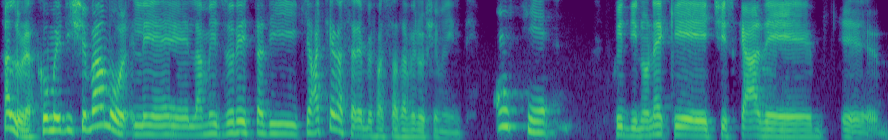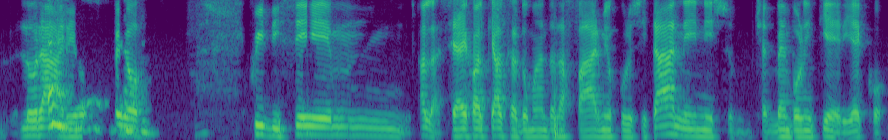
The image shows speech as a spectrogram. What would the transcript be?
Allora, come dicevamo, le, la mezz'oretta di chiacchiera sarebbe passata velocemente. Eh sì. Quindi non è che ci scade eh, l'orario, però quindi se, mh, allora, se hai qualche altra domanda da farmi o curiosità, ne, ne, cioè, ben volentieri, ecco.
